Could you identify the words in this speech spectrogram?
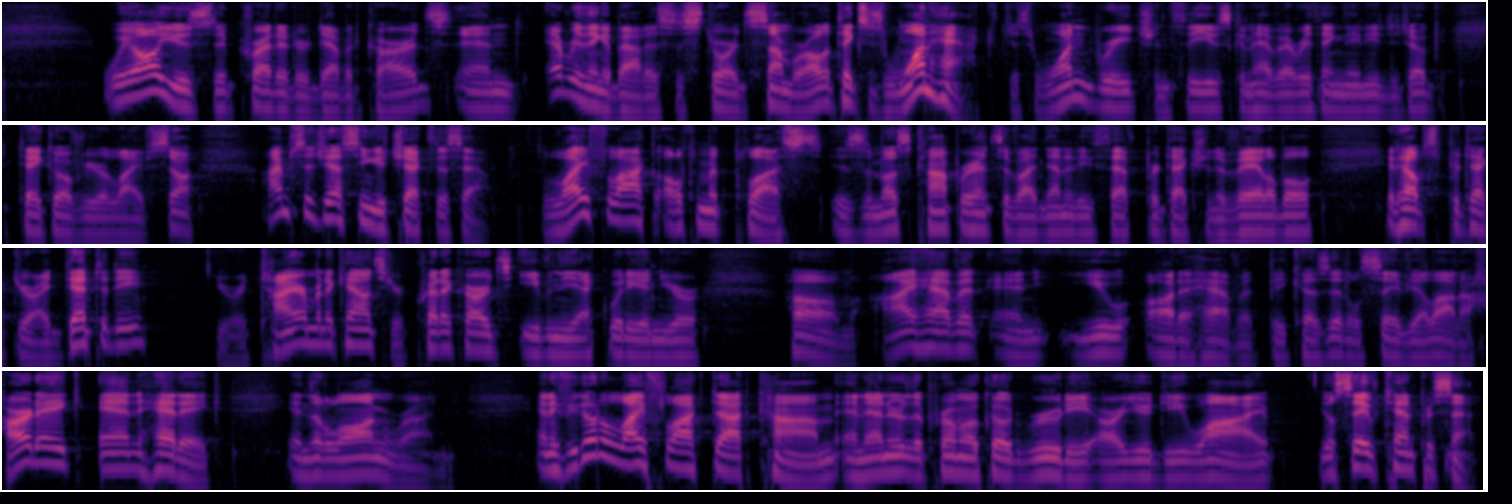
we all use the credit or debit cards, and everything about us is stored somewhere. All it takes is one hack, just one breach, and thieves can have everything they need to take over your life. So I'm suggesting you check this out. Lifelock Ultimate Plus is the most comprehensive identity theft protection available. It helps protect your identity, your retirement accounts, your credit cards, even the equity in your home. I have it, and you ought to have it because it'll save you a lot of heartache and headache in the long run. And if you go to lifelock.com and enter the promo code Rudy, R U D Y, you'll save 10%.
